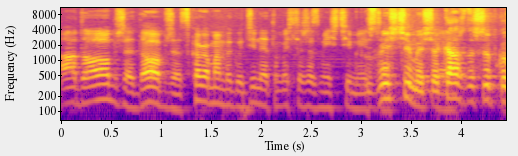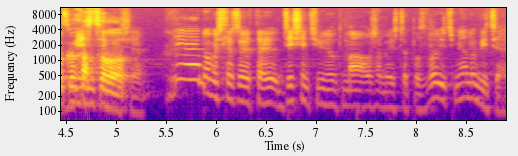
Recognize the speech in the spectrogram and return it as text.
a dobrze, dobrze. Skoro mamy godzinę, to myślę, że zmieścimy jeszcze. Zmieścimy się, każdy szybko kocham to. Się. Nie, no myślę, że te 10 minut ma, możemy jeszcze pozwolić. Mianowicie,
